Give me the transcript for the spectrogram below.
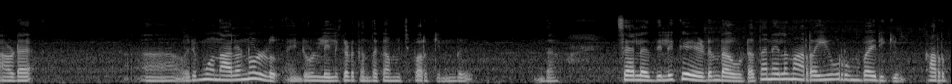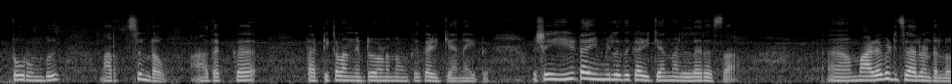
അവിടെ ഒരു മൂന്നാലെണ്ണം ഉള്ളൂ. അതിന്റെ ഉള്ളിൽ കിടക്കുന്നതൊക്കെ അമ്മച്ചി പറിക്കുന്നുണ്ട്. എന്താ ചിലതിൽ കേടുണ്ടാവും കേട്ടോ. തന്നെയല്ല നിറയെ ഉറുമ്പായിരിക്കും. കറുത്ത ഉറുമ്പ് നിറച്ചുണ്ടാവും. അതൊക്കെ തട്ടിക്കളഞ്ഞിട്ട് വേണം നമുക്ക് കഴിക്കാനായിട്ട്. പക്ഷേ ഈ ടൈമിൽ ഇത് കഴിക്കാൻ നല്ല രസമാണ് മഴ പിടിച്ചാലുണ്ടല്ലോ.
